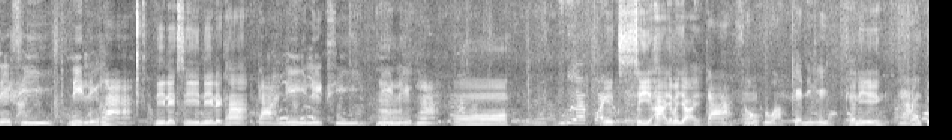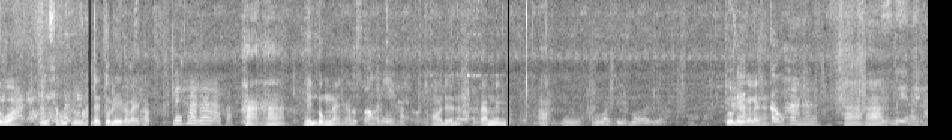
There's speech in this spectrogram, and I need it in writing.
เลขสี่นี่เลขห้านี่เลขสี่นี่เลขห้าจ้านี่เลขสี่นี่เลขห้าอ๋อเลขสี่ห้าใช่ไหมยายจ้าสองตัว แค่นี้เอง แค่นี้เองจ้ะสองตัวได้สองตัว ได้ตัวเลขอะไรครับ เลขห้าห้าค่ะห้าห้าเห็นตรงไหนครับต้องกันนี่ค่ะอ๋อเดี๋ยวนะแป๊บหนึ่งอะตัวเลขอะไรนะเก้าห้าห้าห้าห้าเลขอะไร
